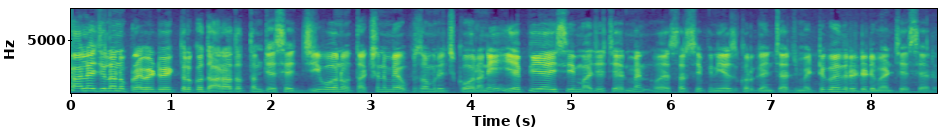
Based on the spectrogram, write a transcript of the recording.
కాలేజీలను ప్రైవేటు వ్యక్తులకు దారాదత్తం చేసే జీవోను తక్షణమే ఉపసంహరించుకోవాలని ఏపీఐసి మాజీ చైర్మన్ వైఎస్ఆర్సీపీ నియోజకవర్గ ఇన్ఛార్జ్ మెట్టిగోవిందరెడ్డి డిమాండ్ చేశారు.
